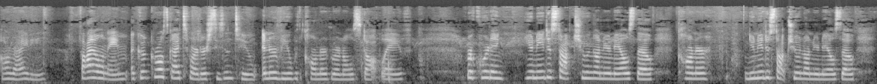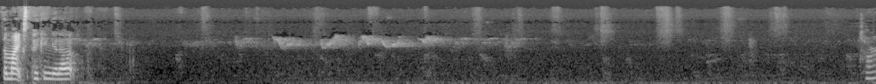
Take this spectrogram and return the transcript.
Alrighty. File name, A Good Girl's Guide to Murder, Season 2. Interview with Connor Reynolds. Wave. Recording. You need to stop chewing on your nails, though. Connor, you need to stop chewing on your nails, though. The mic's picking it up. Sorry,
